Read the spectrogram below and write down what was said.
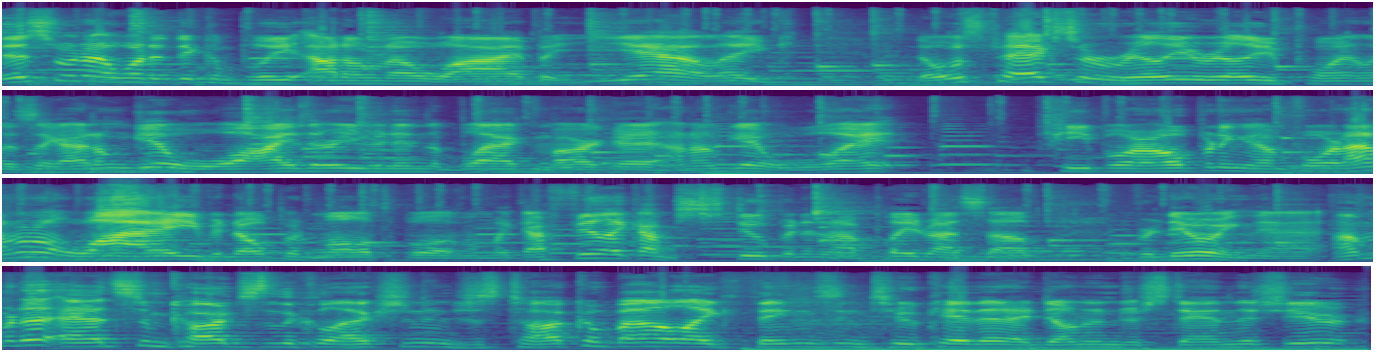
This one I wanted to complete, I don't know why, but yeah, like, those packs are really, really pointless. Like, I don't get why they're even in the black market. I don't get what people are opening them for, and I don't know why I even opened multiple of them. Like, I feel like I'm stupid and I played myself for doing that. I'm gonna add some cards to the collection and just talk about, like, things in 2K that I don't understand this year.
